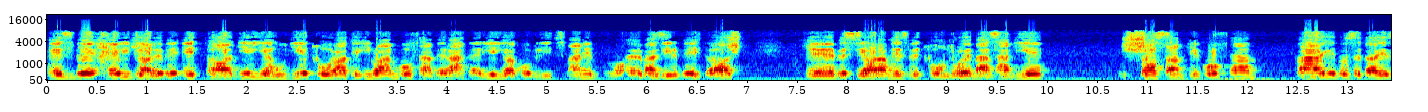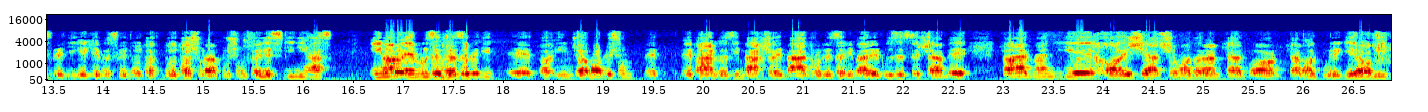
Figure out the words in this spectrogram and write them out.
حزب خیلی جالبه. اتحادیه یهودی تورات این رو هم گفتم به رهبری یاکوب لیتمن وزیر بهداشت که بسیار هم حزب تندرو مذهبیه. شاست هم که گفتم و یه دو سه تا حزب دیگه که مثل دو, تا دو تاشون هم توشون فلسطینی هست. اینا رو امروز اجازه بدید تا اینجا ما بهشون بپردازیم بخشای بعد رو بذاریم برای روز سهشنبه. فقط من یه خواهشی از شما دارم کدوان کمالپور گرامی.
